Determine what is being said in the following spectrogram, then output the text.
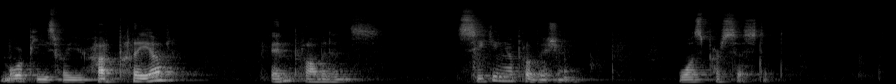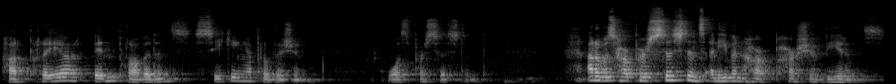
more peace for you. Her prayer in providence, seeking a provision, was persistent. Her prayer in providence, seeking a provision, was persistent. And it was her persistence and even her perseverance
